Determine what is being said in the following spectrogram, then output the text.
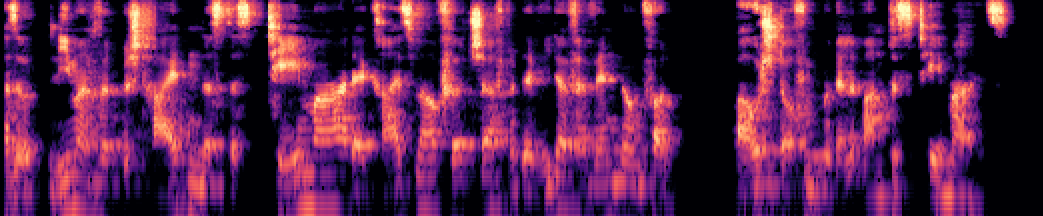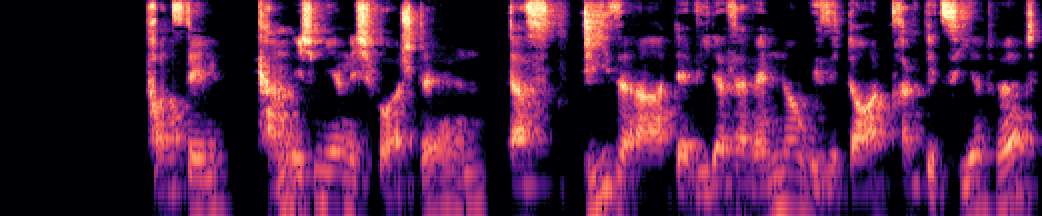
Also niemand wird bestreiten, dass das Thema der Kreislaufwirtschaft und der Wiederverwendung von Baustoffen ein relevantes Thema ist. Trotzdem kann ich mir nicht vorstellen, dass diese Art der Wiederverwendung, wie sie dort praktiziert wird,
